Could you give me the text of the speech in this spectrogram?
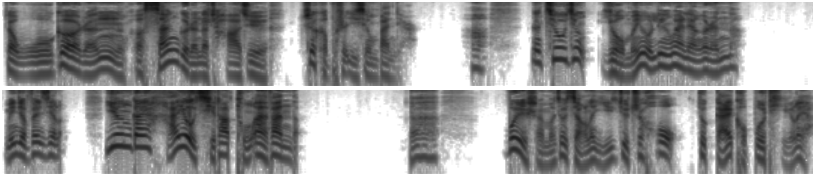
这五个人和三个人的差距。这可不是一星半点啊！那究竟有没有另外两个人呢？民警分析了，应该还有其他同案犯的。啊，为什么就讲了一句之后就改口不提了呀？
